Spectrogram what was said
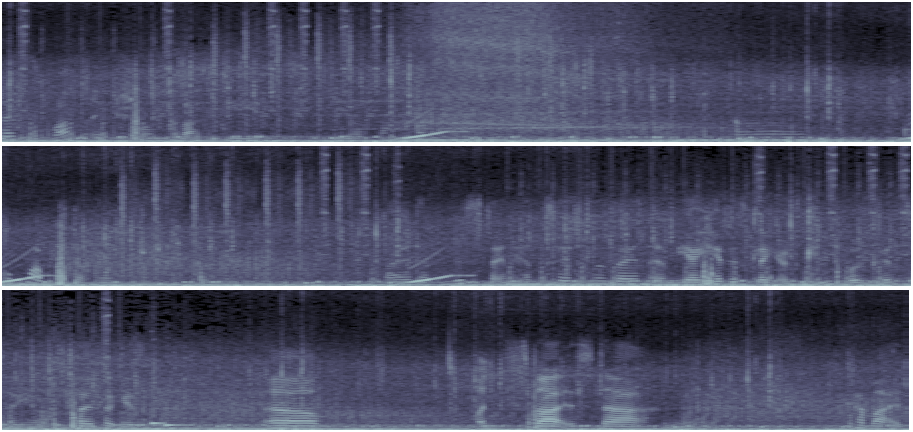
Das war's eigentlich schon, was Ähm, ja, ich hätte es gleich als habe ich aber total vergessen. Ähm, und zwar ist da, kann man als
